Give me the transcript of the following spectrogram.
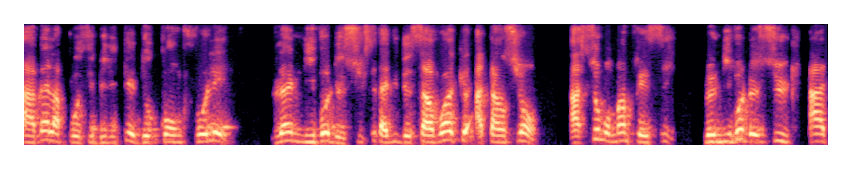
avaient la possibilité de contrôler leur niveau de sucre, c'est-à-dire de savoir que, attention, à ce moment précis, le niveau de sucre a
